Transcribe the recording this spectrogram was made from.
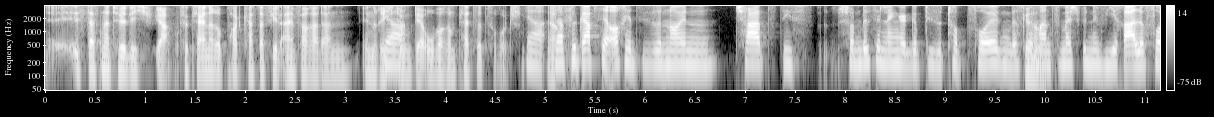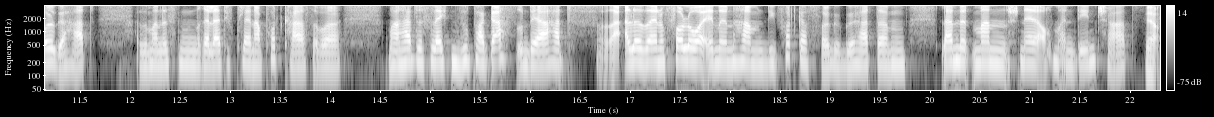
äh, ist das natürlich ja für kleinere Podcaster viel einfacher dann in Richtung Ja. der oberen Plätze zu rutschen. Ja, dafür gab es ja auch jetzt diese neuen Charts, die es schon ein bisschen länger gibt, diese Top-Folgen, dass Genau. wenn man zum Beispiel eine virale Folge hat, also man ist ein relativ kleiner Podcast, aber man hatte vielleicht einen super Gast und der hat, alle seine FollowerInnen haben die Podcast-Folge gehört, dann landet man schnell auch mal in den Charts. Ja.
